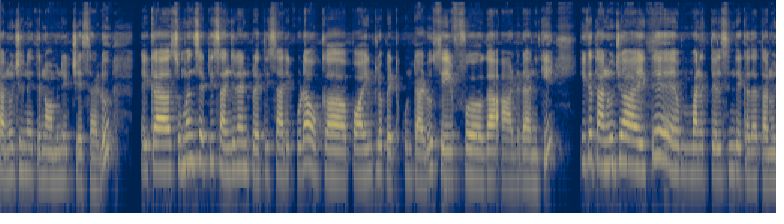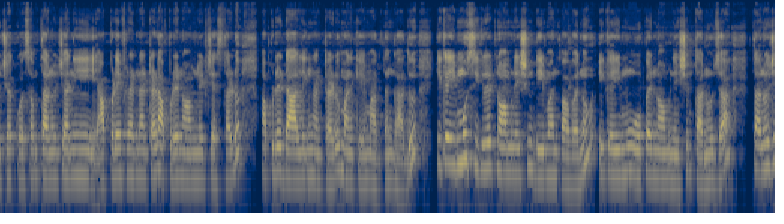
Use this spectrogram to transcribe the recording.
తనుజన్ అయితే నామినేట్ చేశాడు. ఇక సుమన్ శెట్టి సంజనని ప్రతిసారి కూడా ఒక పాయింట్లో పెట్టుకుంటాడు సేఫ్గా ఆడడానికి. ఇక తనుజ అయితే మనకు తెలిసిందే కదా తనుజ కోసం. తనుజని అప్పుడే ఫ్రెండ్ అంటాడు అప్పుడే నామినేట్ చేస్తాడు అప్పుడే డార్లింగ్ అంటాడు మనకేం అర్థం కాదు. ఇక ఇమ్ము సీక్రెట్ నామినేషన్ డీమన్ పవన్ ఇక ఇమ్ము ఓపెన్ నామినేషన్ తనుజ. తనుజ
